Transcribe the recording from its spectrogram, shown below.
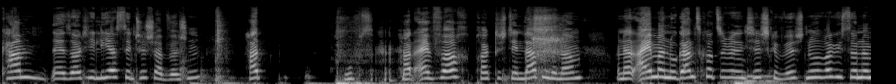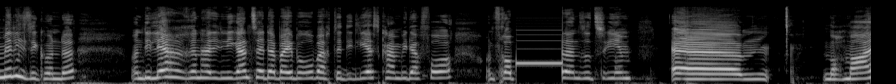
kam, äh, sollte Elias den Tisch abwischen, hat, ups, hat einfach praktisch den Lappen genommen und hat einmal nur ganz kurz über den Tisch gewischt, nur wirklich so eine Millisekunde. Und die Lehrerin hat ihn die ganze Zeit dabei beobachtet. Elias kam wieder vor und Frau dann so zu ihm, ähm, nochmal.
